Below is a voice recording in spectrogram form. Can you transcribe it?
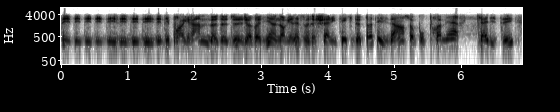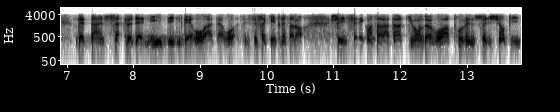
des des, des, des, des, des programmes de, de, reliés à un organisme de charité qui, de toute évidence, a pour première qualité d'être dans le cercle d'amis des libéraux à Ottawa. C'est ça qui est triste. Alors, c'est des conservateurs qui vont devoir trouver une solution. Puis,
